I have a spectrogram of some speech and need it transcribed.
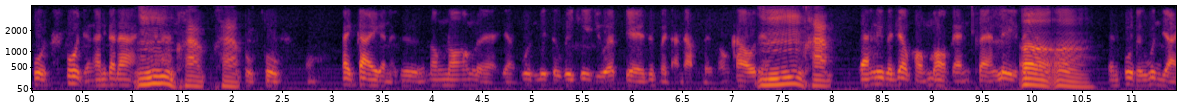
พูดพูดอย่างนั้นก็ได้ อืมครับครับถูกถูกใกล้ๆกันนะคือ น้องๆเลย อย่างหุ้นมิตซูบิชิ UFJ ซึ่งเป็นอันดับหนึ่งของเขาเนี่อืยมครับแบงก์นี่เป็นเจ้าของ Morgan Stanley เออเออเป็นผู้ถือหุ้นใหญ่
